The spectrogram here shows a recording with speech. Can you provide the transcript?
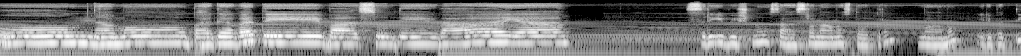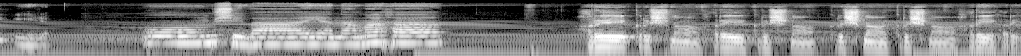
ॐ नमो भगवते वासुदेवाय। श्रीविष्णुसहस्रनामस्तोत्रं नाम इरुपति एळ् ॐ शिवाय नमः। हरे कृष्ण हरे कृष्ण कृष्ण कृष्ण हरे हरे।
